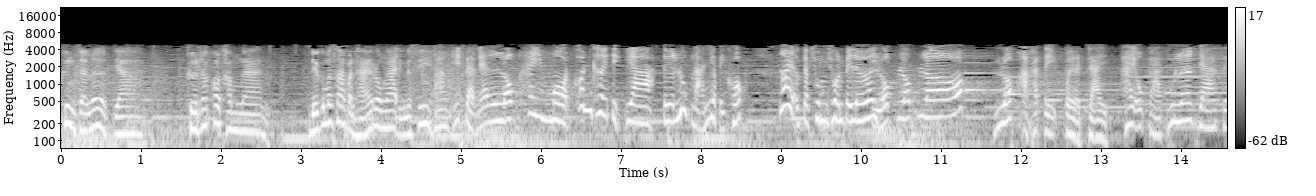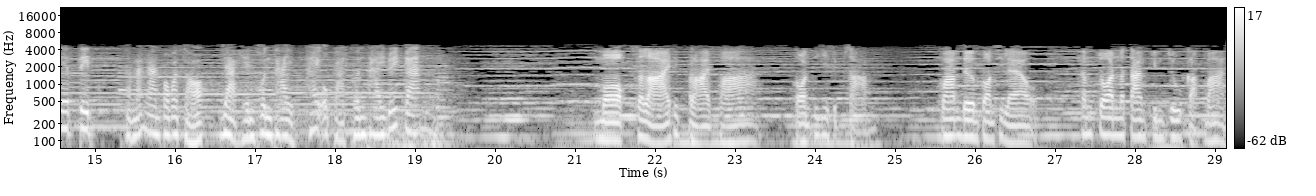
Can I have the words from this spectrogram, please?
เพิ่งจะเลิกยา คืนรับเข้าทำงาน เดี๋ยวก็มาสร้างปัญหาให้โรงงานอีกนะสิความคิดแบบเนี้ยลบให้หมด คนเคยติดยา เตือนลูกหลานอย่าไปคบไล่ออกจากชุมชนไปเลย ลบลบลบ ลบอคติเปิดใจ ให้โอกาสผู้เลิกยาเสพติดสำนักงานปปส อยากเห็นคนไทยให้โอกาสคนไทยด้วยกัน หมอกสลายที่ปลายฟ้า ตอนที่ 23 ความเดิมตอนที่แล้วกำจรมาตามกิมจูกลับบ้าน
